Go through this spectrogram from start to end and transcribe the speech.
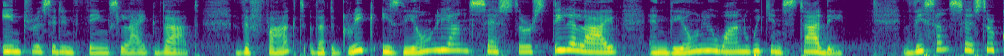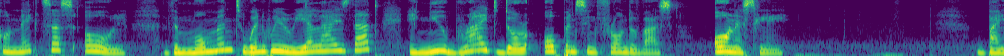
interested in things like that. The fact that Greek is the only ancestor still alive and the only one we can study. This ancestor connects us all. The moment when we realize that, a new bright door opens in front of us, honestly. By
